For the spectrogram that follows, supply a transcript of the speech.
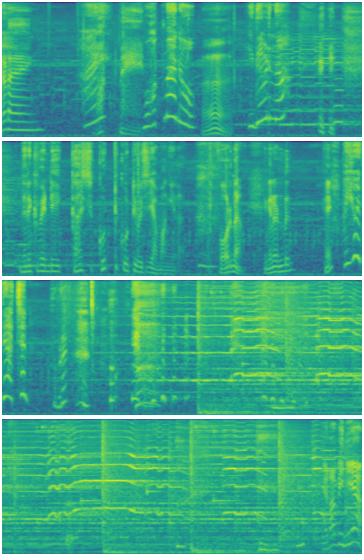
ടടേങ്. വാക്മാനോ ആ. ഇതെവിടുന്നാ? നിനക്ക് വേണ്ടി കാശ് കൂട്ടി കൂട്ടി വെച്ച് ഞാൻ വാങ്ങിയതാ. ഫോറിനാ? എങ്ങനെയുണ്ട്? അയ്യോ ഇതേ അച്ഛൻ. ഇവിടെ എടാ വിനിയ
